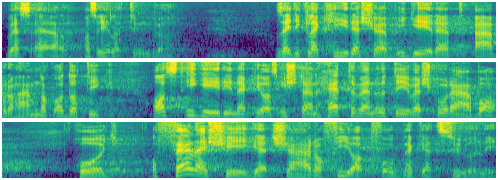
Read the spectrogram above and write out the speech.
vesz el az életünkből. Az egyik leghíresebb ígéret Ábrahámnak adatik, azt ígéri neki az Isten 75 éves korába, hogy a feleséget sára fiat fog neked szülni,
